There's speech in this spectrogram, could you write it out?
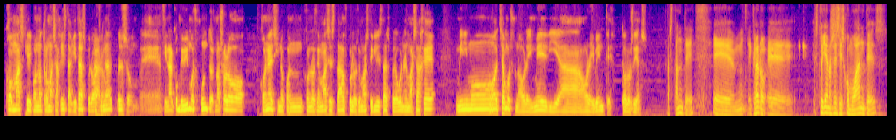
con más que con otro masajista quizás, pero al final, pues eso, eh, al final convivimos juntos, no solo con él, sino con, con, los demás staff, con los demás ciclistas, pero bueno, el masaje mínimo echamos una hora y media, hora y veinte todos los días. Bastante. ¿eh? Eh, claro, esto ya no sé si es como antes,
